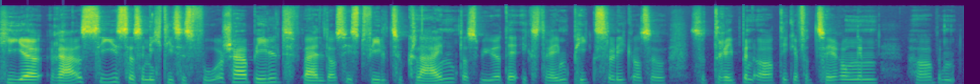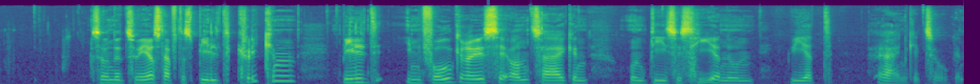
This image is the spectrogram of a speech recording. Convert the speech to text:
hier rausziehst, also nicht dieses Vorschaubild, weil das ist viel zu klein, das würde extrem pixelig, also so treppenartige Verzerrungen haben, sondern zuerst auf das Bild klicken, Bild in Vollgröße anzeigen und dieses hier nun wird reingezogen.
